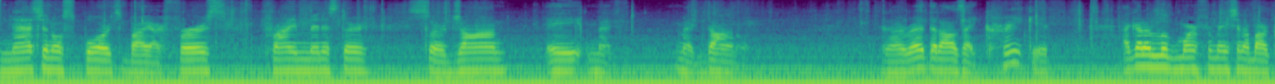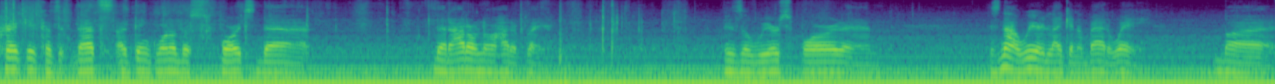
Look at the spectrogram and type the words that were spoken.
national sports by our first Prime Minister, Sir John A. Mac- Macdonald. And I read that I was like, cricket? I gotta look more information about cricket because that's, I think, one of the sports that that I don't know how to play. It's a weird sport and it's not weird like in a bad way, but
